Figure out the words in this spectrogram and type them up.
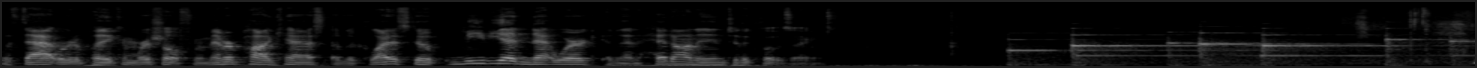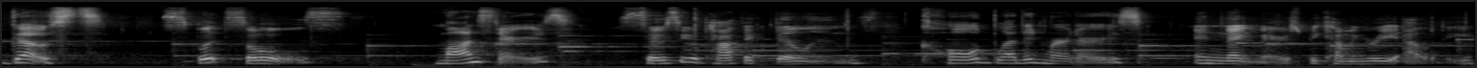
with that, we're going to play a commercial from a member podcast of the Kaleidoscope Media Network and then head on into the closing. Ghosts, Split souls, monsters, sociopathic villains, cold blooded murders. and nightmares becoming reality.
